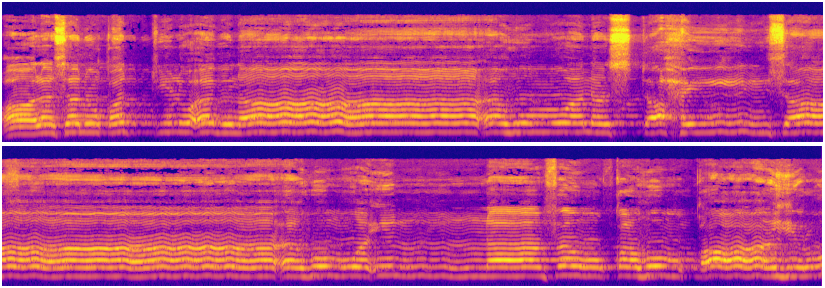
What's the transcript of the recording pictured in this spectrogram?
قال سنقتل أبناءهم ونستحيي نساءهم وإنا فوقهم قاهرون.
